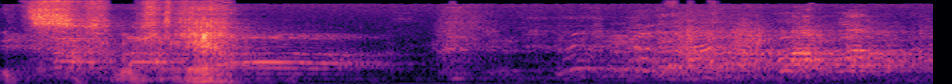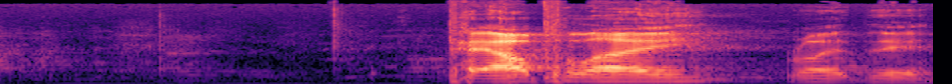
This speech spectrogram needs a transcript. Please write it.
That's power play right there.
